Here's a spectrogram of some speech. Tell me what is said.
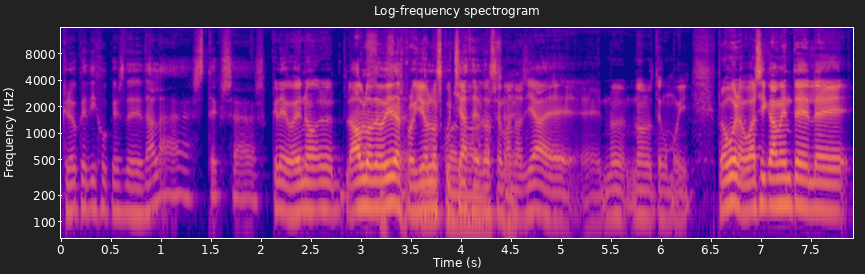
creo que dijo que es de Dallas, Texas, creo, ¿eh? no, hablo de oídas porque yo lo escuché hace dos semanas ya, eh, no, no, lo tengo muy... Pero bueno, básicamente le,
